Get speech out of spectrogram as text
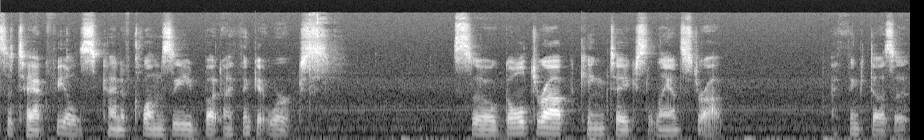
This attack feels kind of clumsy, but I think it works. So gold drop, king takes, lance drop. I think does it.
